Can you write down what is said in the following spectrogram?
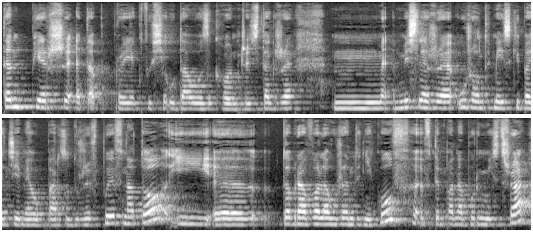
ten pierwszy etap projektu się udało zakończyć. Także myślę, że Urząd Miejski będzie miał bardzo duży wpływ na to i e, dobra wola urzędników, w tym pana burmistrza,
